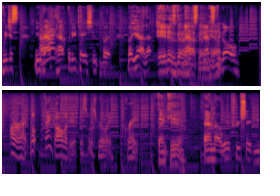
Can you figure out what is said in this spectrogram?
We just you know have, right. have to be patient. But but yeah, that It is going to that's happen. that's yeah. the goal. All right. Well, thank all of you. This was really great. Thank you. And uh, we appreciate you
